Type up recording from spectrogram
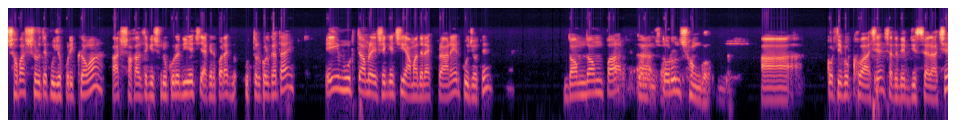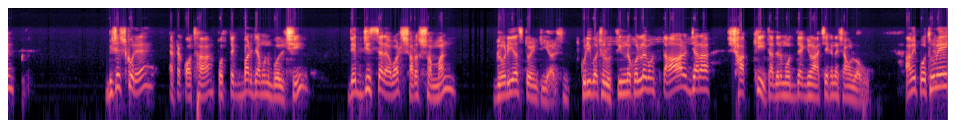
সবার শুরুতে পুজো পরিক্রমা আর সকাল থেকে শুরু করে দিয়েছি একের পর এক উত্তর কলকাতায়। এই মুহূর্তে আমরা এসে গেছি আমাদের এক প্রাণের পুজোতে দমদম পার্ক তরুণ সংঘ। তরুণ সংঘ। আহ, কর্তৃপক্ষ আছে সাথে দেবজিৎ স্যার আছে। বিশেষ করে একটা কথা প্রত্যেকবার যেমন বলছি দেবজিৎ স্যার অ্যাওয়ার্ড শারদ সম্মান গ্লোরিয়াস টোয়েন্টি ইয়ার্স কুড়ি বছর উত্তীর্ণ করল এবং তার যারা সাক্ষী তাদের মধ্যে একজন আছে এখানে শ্যামলবাবু। আমি প্রথমেই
